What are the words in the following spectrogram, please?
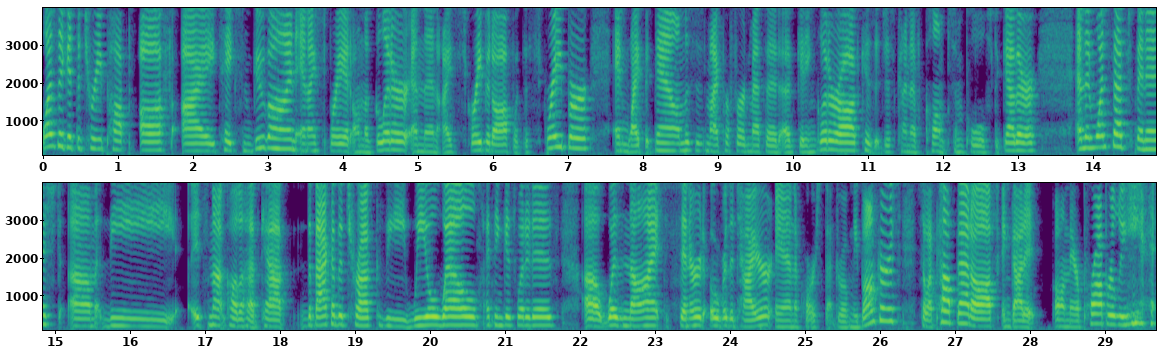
Once I get the tree popped off, I take some Goo Gone and I spray it on the glitter and then I scrape it off with the scraper and wipe it down. This is my preferred method of getting glitter off because it just kind of clumps and pulls together. And then once that's finished, um, the it's not called a hubcap. The back of the truck, the wheel well, I think is what it is, uh, was not centered over the tire, and of course that drove me bonkers. So I popped that off and got it on there properly.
